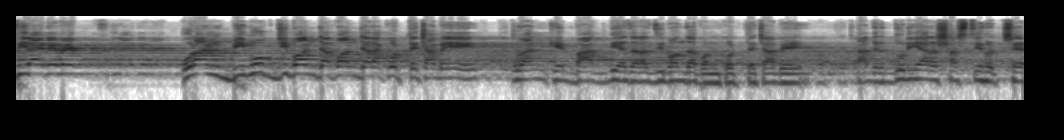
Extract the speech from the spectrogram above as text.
ফিরায় নেবে, কোরআন বিমুখ জীবন যাপন যারা করতে চাবে, কোরআনকে বাদ দিয়ে যারা জীবন যাপন করতে চাবে তাদের দুনিয়ার শাস্তি হচ্ছে।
